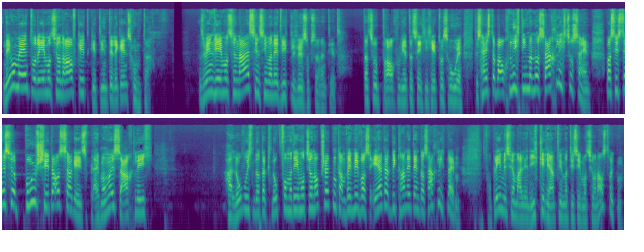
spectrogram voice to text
in dem Moment, wo die Emotion raufgeht, geht die Intelligenz runter. Also wenn wir emotional sind, sind wir nicht wirklich lösungsorientiert. Dazu brauchen wir tatsächlich etwas Ruhe. Das heißt aber auch nicht immer nur sachlich zu sein. Was ist das für Bullshit-Aussage? Jetzt bleiben wir mal sachlich. Hallo, wo ist denn da der Knopf, wo man die Emotion abschalten kann? Wenn mich was ärgert, wie kann ich denn da sachlich bleiben? Das Problem ist, wir haben alle nicht gelernt, wie wir diese Emotion ausdrücken.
